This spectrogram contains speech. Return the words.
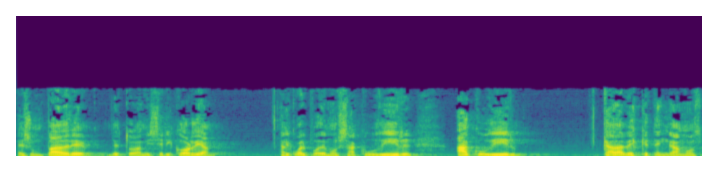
es un Padre de toda misericordia, al cual podemos acudir, acudir cada vez que tengamos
